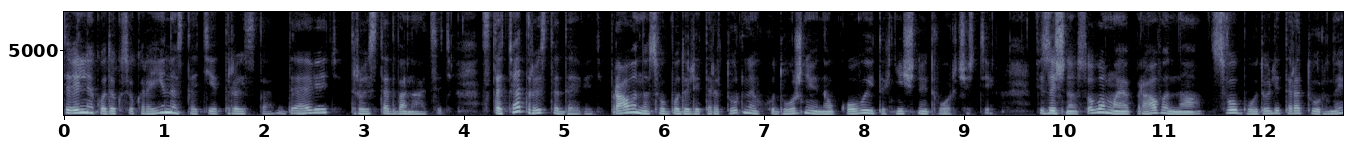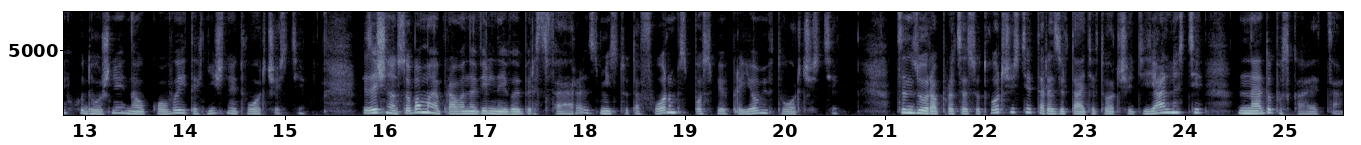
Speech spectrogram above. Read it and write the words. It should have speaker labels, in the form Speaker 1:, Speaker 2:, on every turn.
Speaker 1: Цивільний кодекс України статті 309 312. Стаття 309. Право на свободу літературної, художньої, наукової і технічної творчості. Фізична особа має право на свободу літературної, художньої, наукової і технічної творчості. Фізична особа має право на вільний вибір сфери, змісту та форм, способів прийомів творчості. Цензура процесу творчості та результатів творчої діяльності не допускається.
